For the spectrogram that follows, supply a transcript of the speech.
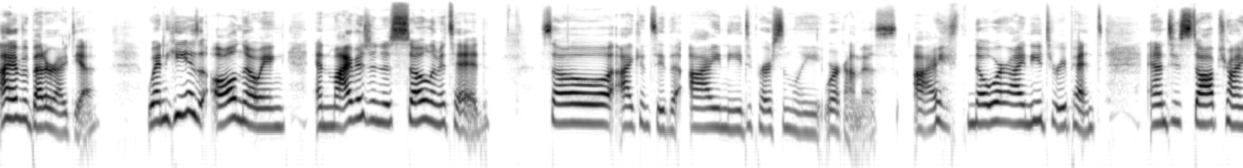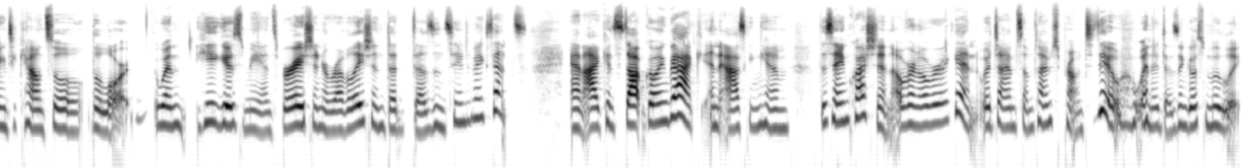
I have a better idea. When he is all knowing and my vision is so limited, so I can see that I need to personally work on this. I know where I need to repent and to stop trying to counsel the Lord when He gives me inspiration or revelation that doesn't seem to make sense. And I can stop going back and asking Him the same question over and over again, which I'm sometimes prone to do when it doesn't go smoothly.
